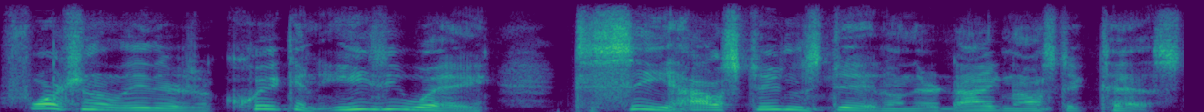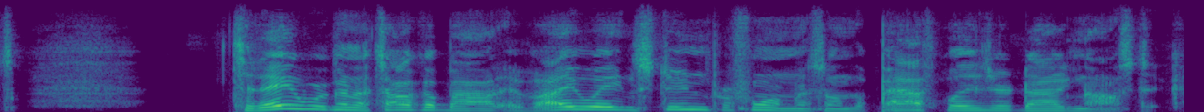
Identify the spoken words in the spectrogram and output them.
Fortunately, there's a quick and easy way to see how students did on their diagnostic test. Today we're going to talk about evaluating student performance on the PathBlazer diagnostic.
